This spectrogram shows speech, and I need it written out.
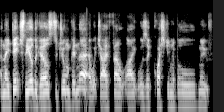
and they ditch the other girls to jump in there, which I felt like was a questionable move.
